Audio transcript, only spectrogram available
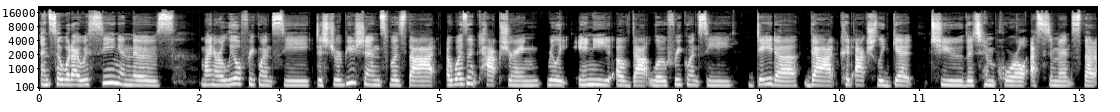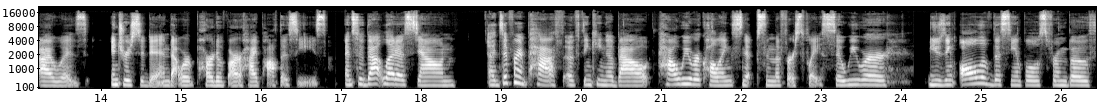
And so, what I was seeing in those minor allele frequency distributions was that I wasn't capturing really any of that low frequency data that could actually get to the temporal estimates that I was interested in that were part of our hypotheses. And so that led us down a different path of thinking about how we were calling SNPs in the first place. So we were using all of the samples from both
